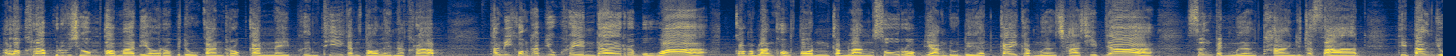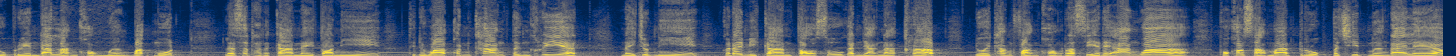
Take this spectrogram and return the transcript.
เอาล่ะครับคุณผู้ชมต่อมาเดี๋ยวเราไปดูการรบกันในพื้นที่กันต่อเลยนะครับทั้งนี้กองทัพยูเครนได้ระบุว่า กองกำลังของตนกำลังสู้รบอย่างดุเดือดใกล้กับเมืองชาชิบยาซึ่งเป็นเมืองทางยุทธศาสตร์ ที่ตั้งอยู่บริเวณด้านหลังของเมืองบักมุดและสถานการณ์ในตอนนี้ถือได้ว่าค่อนข้างตึงเครียด ในจุดนี้ก็ได้มีการต่อสู้กันอย่างหนักครับ โดยทางฝั่งของรัสเซียได้อ้างว่า พวกเขาสามารถรุกประชิดเมืองได้แล้ว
